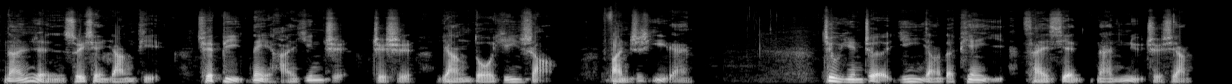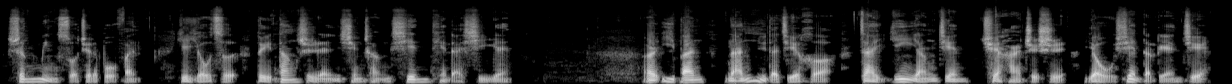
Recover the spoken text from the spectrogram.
男人虽现阳体，却必内含阴质，只是阳多阴少，反之亦然。就因这阴阳的偏移，才现男女之相，生命所缺的部分，也由此对当事人形成先天的吸引。而一般男女的结合，在阴阳间却还只是有限的连接。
